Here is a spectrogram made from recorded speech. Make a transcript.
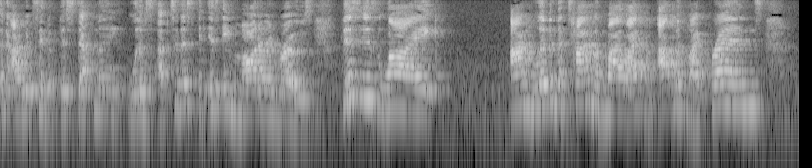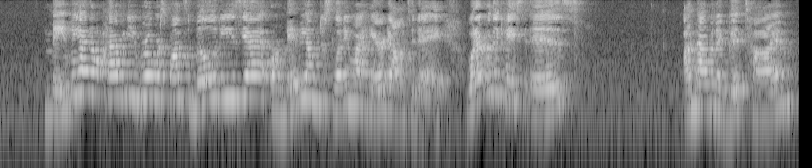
And I would say that this definitely lives up to this. It is a modern rose. This is like, I'm living the time of my life. I'm out with my friends. Maybe I don't have any real responsibilities yet, or maybe I'm just letting my hair down today. Whatever the case is, I'm having a good time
